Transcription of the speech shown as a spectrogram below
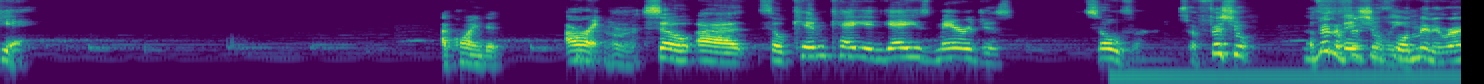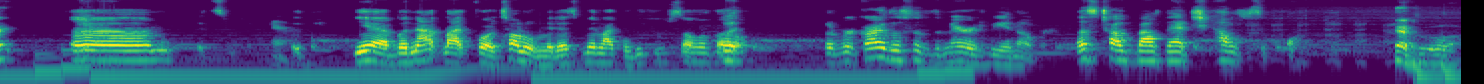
Ye. I coined it. All right. All right. So uh so Kim K and Ye's marriage is it's over. It's official. It's been official for a minute, right? Um, It's apparently. yeah, but not like for a total minute. It's been like a week or so ago. But regardless of the marriage being over, let's talk about that child support. That, oh,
